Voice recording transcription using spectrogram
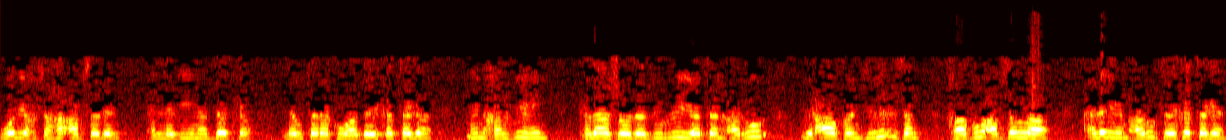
وليخشها عبسدا الذين ددك لو تركوا ديكتك من خلفهم كلاسوا ذرية عرور ضعافا جلعسا خافوا عبسا لها عليهم عرور ديكتك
